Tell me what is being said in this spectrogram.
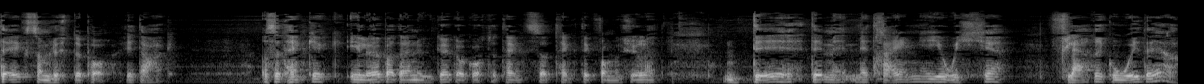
deg som lytter på i dag. Og så tenker jeg, I løpet av den uka jeg har gått og tenkt, så tenkte jeg for meg selv at det, det vi, vi, trenger jo ikke flere gode ideer.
